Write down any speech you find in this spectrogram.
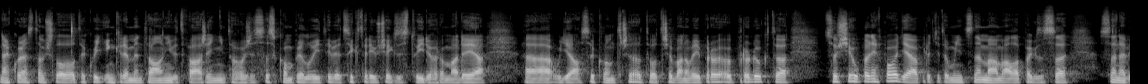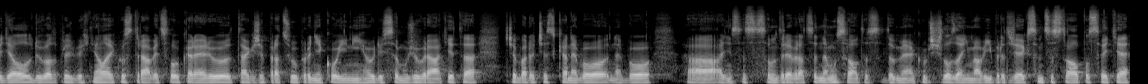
nakonec tam šlo o takový inkrementální vytváření toho, že se skompilují ty věci, které už existují dohromady a, a udělá se kolem toho třeba nový pro, produkt, což je úplně v pohodě, já proti tomu nic nemám, ale pak zase se neviděl důvod, proč bych měl jako strávit svou kariéru tak, že pracuji pro někoho jiného, když se můžu vrátit eh, třeba do Česka nebo, nebo a ani jsem se samozřejmě vracet nemusel. To, se to mi jako přišlo zajímavé, protože jak jsem cestoval po světě,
